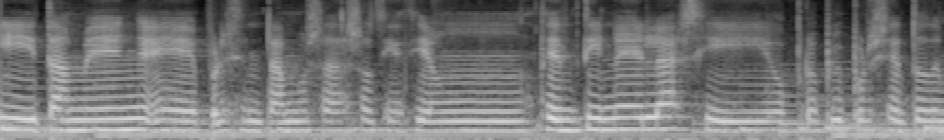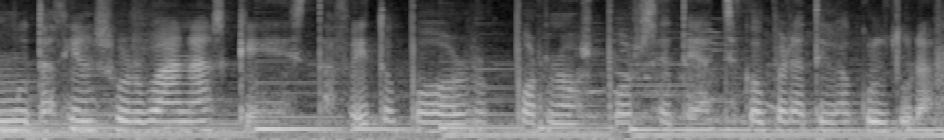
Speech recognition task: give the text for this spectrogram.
e tamén eh, presentamos a Asociación Centinelas e o propio proxecto de mutacións urbanas que está feito por, por nós, por CTH Cooperativa Cultural.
